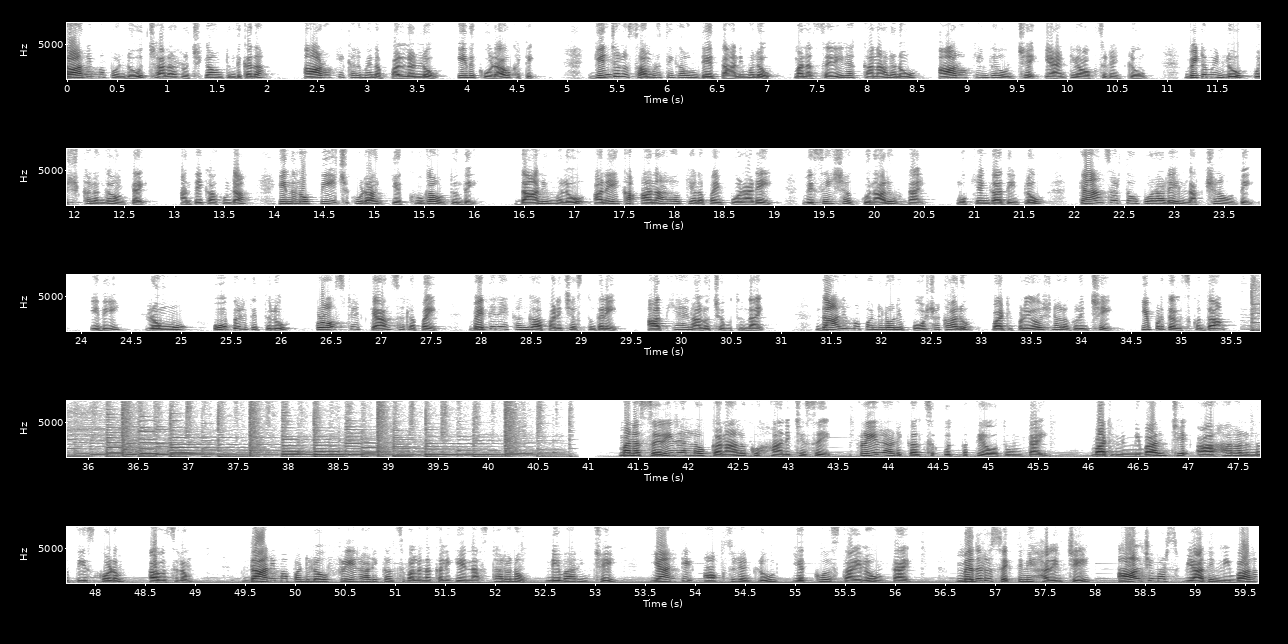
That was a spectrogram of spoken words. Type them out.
దానిమ్మ పండు చాలా రుచిగా ఉంటుంది కదా? ఆరోగ్యకరమైన పళ్ళల్లో ఇది కూడా ఒకటి. గింజలు సమృద్ధిగా ఉండే దానిమ్మలో మన శరీర కణాలను ఆరోగ్యంగా ఉంచే యాంటీ ఆక్సిడెంట్లు విటమిన్లు పుష్కలంగా ఉంటాయి. అంతేకాకుండా ఇందులో పీచు కూడా ఎక్కువగా ఉంటుంది. దానిమ్మలో అనేక అనారోగ్యాలపై పోరాడే విశేష గుణాలు ఉన్నాయి. ముఖ్యంగా దీంట్లో క్యాన్సర్తో పోరాడే లక్షణం ఉంది. ఇది రొమ్ము ఊపిరితిత్తులు ప్రోస్టేట్ క్యాన్సర్లపై వ్యతిరేకంగా పనిచేస్తుందని అధ్యయనాలు చెబుతున్నాయి. దానిమ్మ పండులోని పోషకాలు వాటి ప్రయోజనాల గురించి ఇప్పుడు తెలుసుకుందాం. మన శరీరంలో కణాలకు హాని చేసే ఫ్రీ రాడికల్స్ ఉత్పత్తి అవుతూ ఉంటాయి. వాటిని నివారించే ఆహారాలను తీసుకోవడం అవసరం. దానిమ్మ పండులో ఫ్రీ రాడికల్స్ వలన కలిగే నష్టాలను నివారించే యాంటీ ఆక్సిడెంట్లు ఎక్కువ స్థాయిలో ఉంటాయి. మెదడు శక్తిని హరించే ఆల్జిమర్స్ వ్యాధి నివారణ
